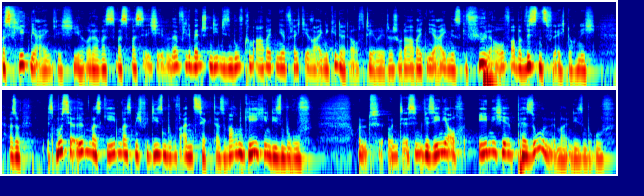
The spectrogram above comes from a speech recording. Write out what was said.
was fehlt mir eigentlich hier? Oder was, was, was ich, ne, viele Menschen, die in diesen Beruf kommen, arbeiten ja vielleicht ihre eigene Kindheit auf, theoretisch, oder arbeiten ihr eigenes Gefühl auf, aber wissen es vielleicht noch nicht. Also es muss ja irgendwas geben, was mich für diesen Beruf anzeckt. Also warum gehe ich in diesen Beruf? Und, und es sind, wir sehen ja auch ähnliche Personen immer in diesem Beruf.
